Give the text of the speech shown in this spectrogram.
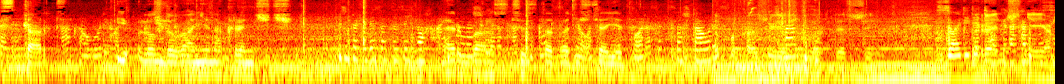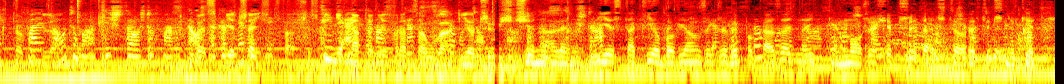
start i lądowanie nakręcić. Airbus 321. To pokazuje Ręcznie, jak to wygląda. bezpieczeństwa wszystkich. Nikt na to nie zwraca uwagi oczywiście, no ale jest taki obowiązek, żeby pokazać, no i może się przydać teoretycznie kiedyś.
